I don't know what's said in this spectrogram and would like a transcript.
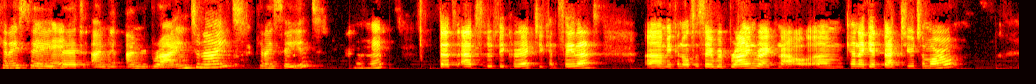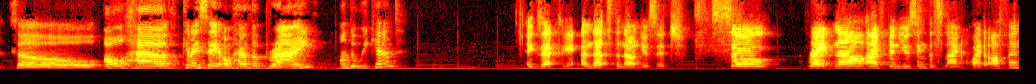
can I say mm-hmm. that I'm I'm braaiing tonight? Can I say it? Mm-hmm. That's absolutely correct. You can say that. Um, you can also say we're braaiing right now. Um, can I get back to you tomorrow? So I'll have. Can I say I'll have a braai on the weekend? Exactly, and that's the noun usage. So Right now, I've been using this line quite often.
